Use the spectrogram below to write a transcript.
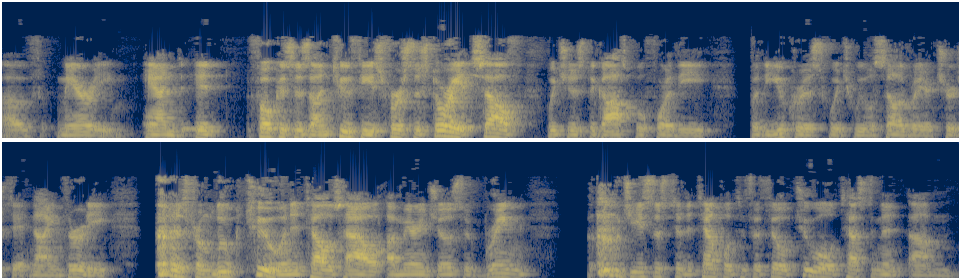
of Mary, and it focuses on two feasts. First, the story itself, which is the gospel for the for the Eucharist, which we will celebrate at church day at 9:30, is from Luke 2, and it tells how uh, Mary and Joseph bring Jesus to the temple to fulfill two Old Testament um,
